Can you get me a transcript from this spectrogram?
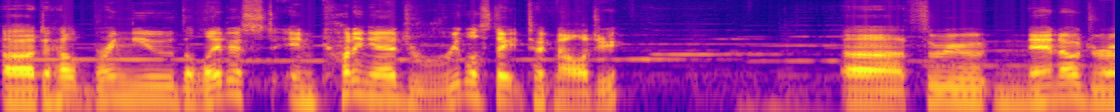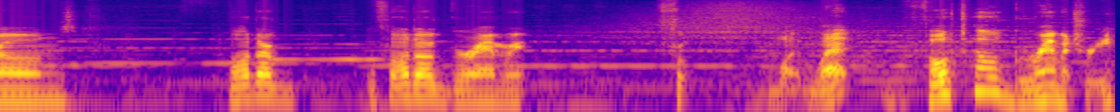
uh, to help bring you the latest in cutting-edge real estate technology uh, through nano drones, photo, photogrammetry, what, what? Photogrammetry.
